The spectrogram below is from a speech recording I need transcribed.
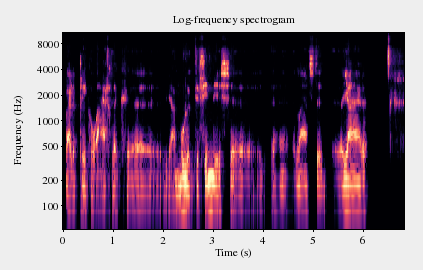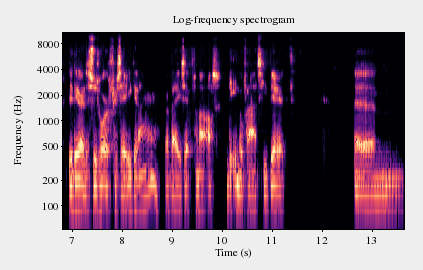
waar de prikkel eigenlijk uh, ja, moeilijk te vinden is uh, de laatste jaren. De derde is de zorgverzekeraar, waarbij je zegt van nou, als de innovatie werkt um,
